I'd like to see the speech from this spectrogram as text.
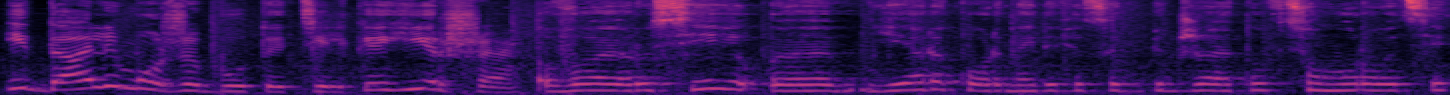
І далі може бути тільки гірше. В Росії е, є рекордний дефіцит бюджету в цьому році.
